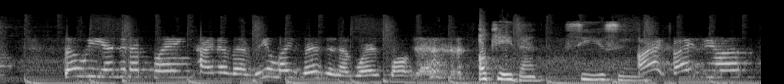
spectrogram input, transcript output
so we ended up playing kind of a real life version of Where's Waldo. Okay then. See you soon. right, bye, Jima.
